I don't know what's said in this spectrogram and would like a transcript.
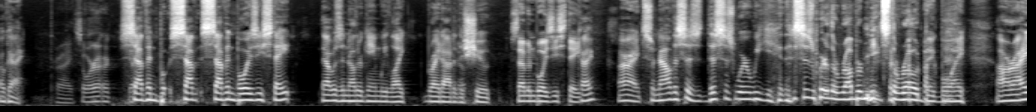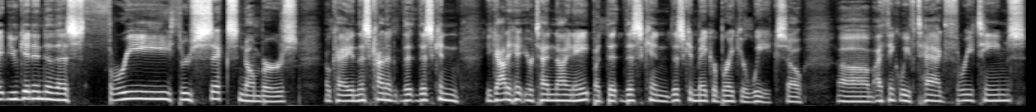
Okay, All right, so we're uh, yep. seven seven seven Boise State. That was another game we liked right out of the chute. seven Boise State. Okay. All right. So now this is this is where we this is where the rubber meets the road, big boy. All right. You get into this three through six numbers. Okay, and this kind of th- this can you got to hit your 10 9 8 but th- this can this can make or break your week so um, i think we've tagged three teams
